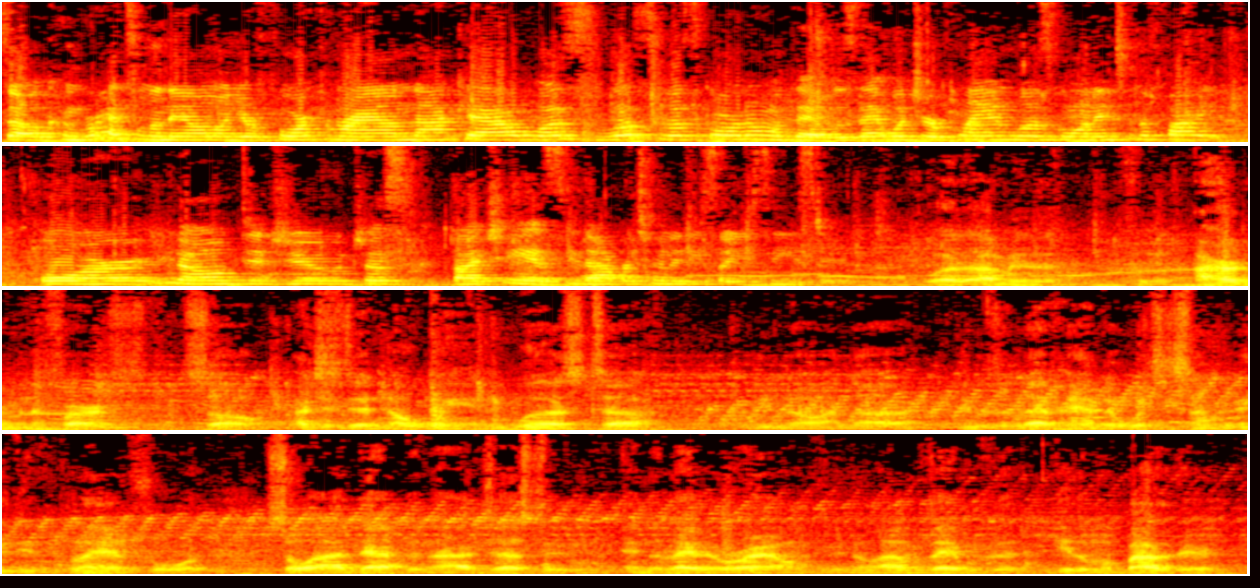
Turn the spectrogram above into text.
So congrats, Lanell, on your fourth round knockout. What's what's what's going on with that? Was that what your plan was going into the fight, or you know, did you just by chance see the opportunity so you seized it? Well, I mean, I heard him in the first, so I just didn't know when. He was tough, you know, and uh, he was a left-hander, which is something he didn't plan for. So I adapted and I adjusted. And in the later round, you know, I was able to get him up out of there.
